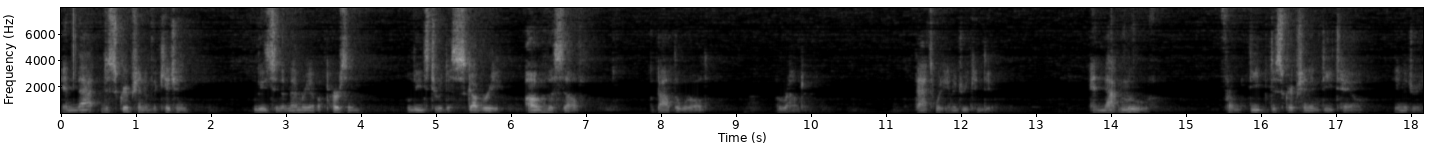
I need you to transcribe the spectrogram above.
And that description of the kitchen leads to the memory of a person, leads to a discovery of the self about the world around her. That's what imagery can do. And that move from deep description and detail imagery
